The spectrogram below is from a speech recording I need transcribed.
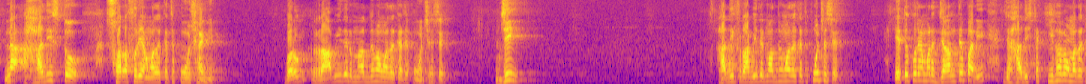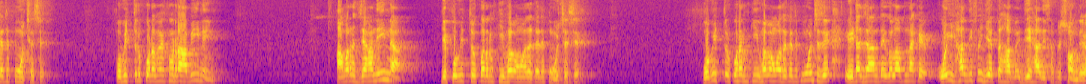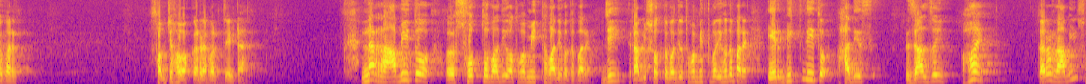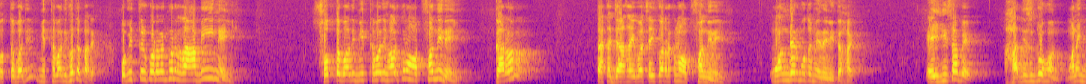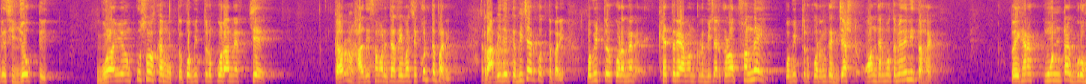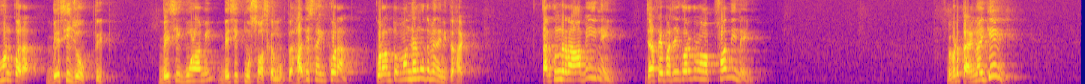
না, হাদিস তো সরাসরি আমাদের কাছে পৌঁছায়নি, বরং রাবিদের মাধ্যমে আমাদের কাছে পৌঁছেছে। জি। হাদিস রাবিদের মাধ্যমে আমাদের কাছে পৌঁছেছে। এতে করে আমরা জানতে পারি যে হাদিসটা কীভাবে আমাদের কাছে পৌঁছেছে। পবিত্র কোরআনের কোনো রাবি নেই। আমরা জানি না যে পবিত্র কোরআন কীভাবে আমাদের কাছে পৌঁছেছে। পবিত্র কোরআন কীভাবে আমাদের কাছে পৌঁছেছে, এটা জানতে গেলে আপনাকে ওই হাদিসে যেতে হবে যে হাদিস আপনি সন্দেহ করেন। সবচেয়ে অবাক ব্যাপার হচ্ছে এটা। না, রাবি তো সত্যবাদী অথবা মিথ্যাবাদী হতে পারে। জি, রাবি সত্যবাদী অথবা মিথ্যাবাদী হতে পারে। এর ভিত্তিতেই তো হাদিস জালজয়ী হয়। কারণ রাবি সত্যবাদী, মিথ্যাবাদী হতে পারে। পবিত্র কোরআনে কোনো রাবিই নেই। সত্যবাদী, মিথ্যাবাদী হওয়ার কোনো অপশানই নেই। কারণ তাকে যাচাই বাছাই করার কোনো অপশানই নেই। অন্ধের মতো মেনে নিতে হয়। এই হিসাবে হাদিস গ্রহণ অনেক বেশি যৌক্তিক গোড়ামি এবং কুসংস্কার মুক্ত, পবিত্র কোরআনের চেয়ে। কারণ হাদিস আমরা যাচাই বাছাই করতে পারি, রাবিদেরকে বিচার করতে পারি। পবিত্র কোরআনের ক্ষেত্রে এমন করে বিচার করার অপশন নেই, পবিত্র কোরআনকে জাস্ট অন্ধের মতো মেনে নিতে হয়। তো এখানে কোনটা গ্রহণ করা বেশি যৌক্তিক? বেশি গোড়ামি বেশি কুসংস্কার মুক্ত? হাদিস নাকি কোরআন? কোরআন তো অন্ধের মতো মেনে নিতে হয়। তার কোনো রাবেই নেই, যাচাই বাছাই করার কোনো অপশনই নেই। ব্যাপারটা তাই নয় কি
